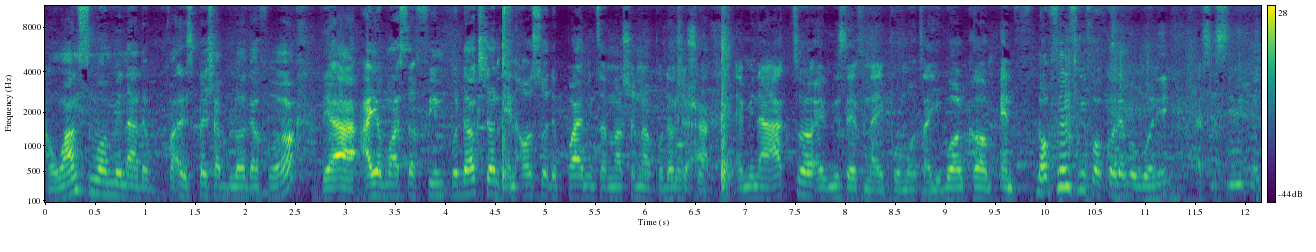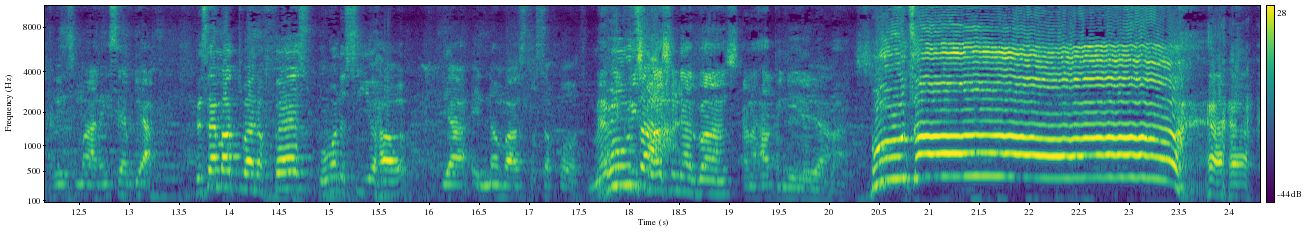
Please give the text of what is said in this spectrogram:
And once more, me now the special blogger for the uh, Iron Master Film Production and also the Prime International Production. Uh, I mean, an actor and myself, now a promoter. You welcome and no, feel free for call everybody as you see the great man himself there. December 21st, we want to see you how they are in numbers to support. Merry Buta! Christmas in advance and a Happy New Year in Yeah. advance. Buta!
